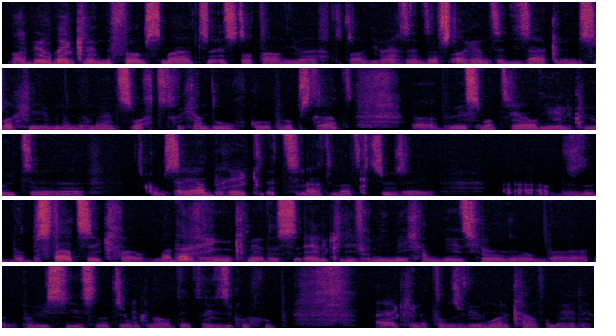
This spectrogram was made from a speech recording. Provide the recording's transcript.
dat gebeurt enkel in de films, maar het is totaal niet waar. Totaal niet waar. Er zijn zelfs agenten die zaken in beslag nemen en daarna in zwart terug gaan doorverkopen op straat. Eh, bewijsmateriaal die eigenlijk nooit eh, het commissariaat bereikt, het, laat, laat ik het zo zeggen. Dus dat, dat bestaat zeker wel. Maar daar ging ik mij dus eigenlijk liever niet mee gaan bezighouden, omdat de politie is natuurlijk nog altijd een risicogroep. Ik ging dat dan zoveel mogelijk gaan vermijden.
